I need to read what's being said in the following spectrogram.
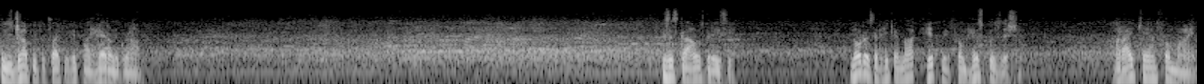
He's jumping to try to hit my head on the ground. This is Carlos Gracie. Notice that he cannot hit me from his position, but I can from mine.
